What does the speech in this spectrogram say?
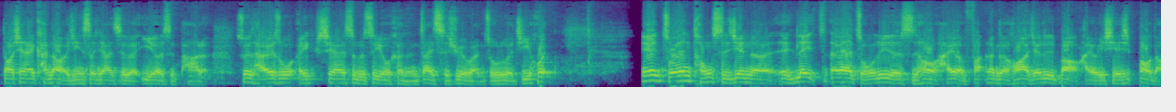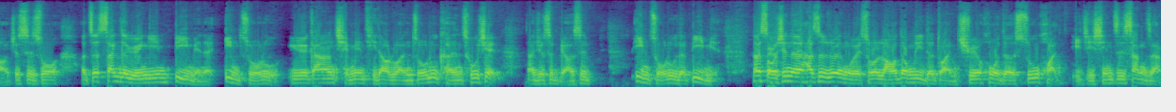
到现在看到已经剩下这个一二十趴了，所以才会说，哎，现在是不是有可能再持续软着陆的机会？因为昨天同时间呢，呃，类大概昨日的时候，还有发那个《华尔街日报》还有一些报道，就是说，呃，这三个原因避免了硬着陆。因为刚刚前面提到软着陆可能出现，那就是表示硬着陆的避免。那首先呢，他是认为说劳动力的短缺获得舒缓，以及薪资上涨。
